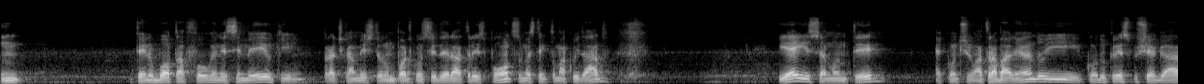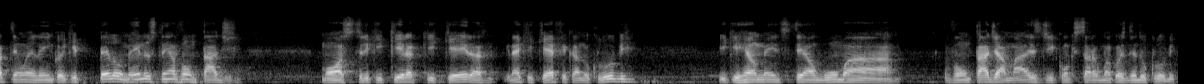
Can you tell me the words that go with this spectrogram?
Em, tem o Botafogo nesse meio, que praticamente todo mundo pode considerar três pontos, mas tem que tomar cuidado. E é isso, é manter, é continuar trabalhando e quando o Crespo chegar, tem um elenco aí que pelo menos tenha vontade. Mostre que queira, que queira, né, que quer ficar no clube e que realmente tem alguma vontade a mais de conquistar alguma coisa dentro do clube.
